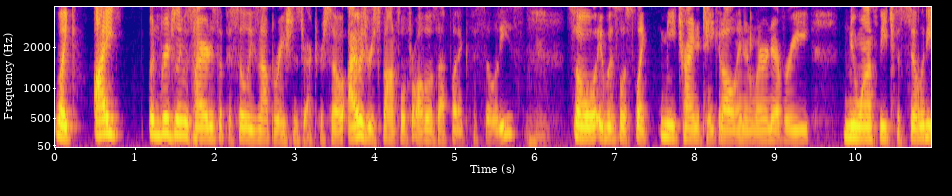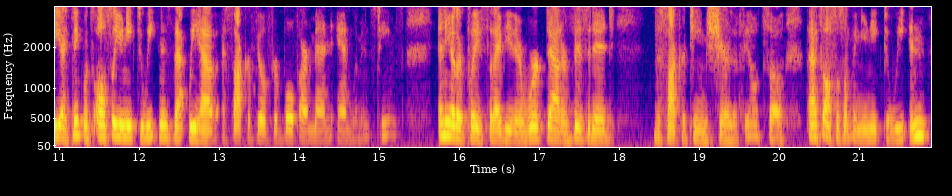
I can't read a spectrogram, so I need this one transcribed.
like, I originally was hired as the facilities and operations director. So I was responsible for all those athletic facilities. Mhm. So it was just like me trying to take it all in and learn every nuance of each facility. I think what's also unique to Wheaton is that we have a soccer field for both our men and women's teams. Any other place that I've either worked at or visited, the soccer teams share the field. So that's also something unique to Wheaton.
